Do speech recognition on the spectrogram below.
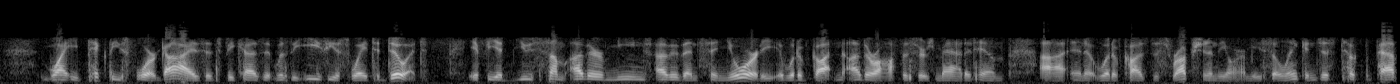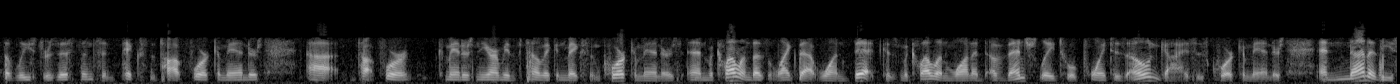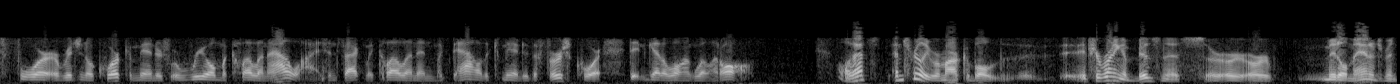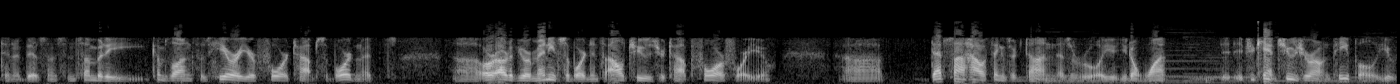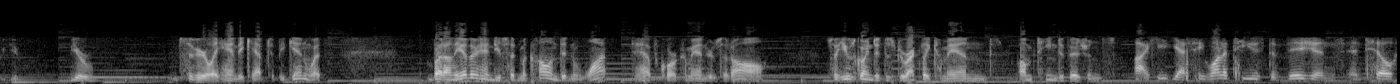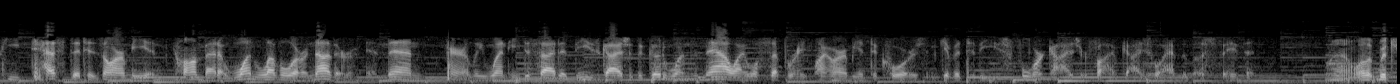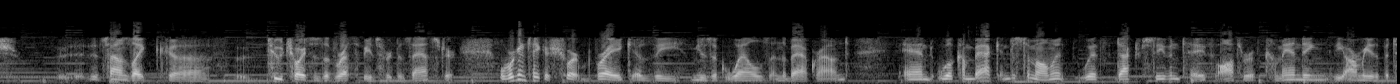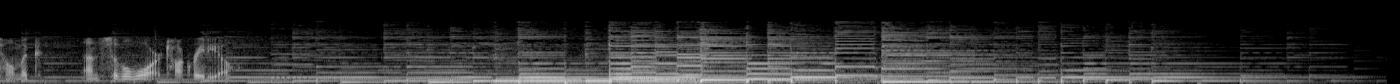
why he picked these four guys. It's because it was the easiest way to do it. If he had used some other means other than seniority, it would have gotten other officers mad at him, uh, and it would have caused disruption in the army. So Lincoln just took the path of least resistance and picks the top four commanders, uh, top four commanders in the Army of the Potomac and makes them corps commanders. And McClellan doesn't like that one bit because McClellan wanted eventually to appoint his own guys as corps commanders. And none of these four original corps commanders were real McClellan allies. In fact, McClellan and McDowell, the commander of the First Corps, didn't get along well at all. Well, that's that's really remarkable. If you're running a business or, or, or middle management in a business, and somebody comes along and says, "Here are your four top subordinates," uh, or out of your many subordinates, I'll choose your top four for you. Uh, that's not how things are done as a rule. You, you don't want if you can't choose your own people, you, you you're severely handicapped to begin with. But on the other hand, you said McClellan didn't want to have corps commanders at all, so he was going to just directly command umpteen divisions. Uh, he, yes, he wanted to use divisions until he tested his army in combat at one level or another, and then apparently when he decided these guys are the good ones, now I will separate my army into corps and give it to these four guys or five guys who I have the most faith in. Yeah, well, which it sounds like uh, two choices of recipes for disaster. Well, we're going to take a short break as the music wells in the background. And we'll come back in just a moment with Dr. Stephen Taaffe, author of Commanding the Army of the Potomac on Civil War Talk Radio.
